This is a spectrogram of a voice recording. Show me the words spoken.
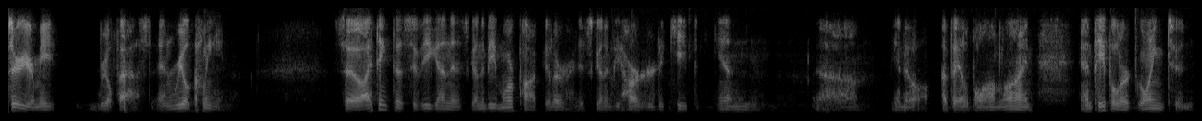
sear your meat real fast and real clean. So I think the sous vide gun is going to be more popular. It's going to be harder to keep in, um, you know, available online, and people are going to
